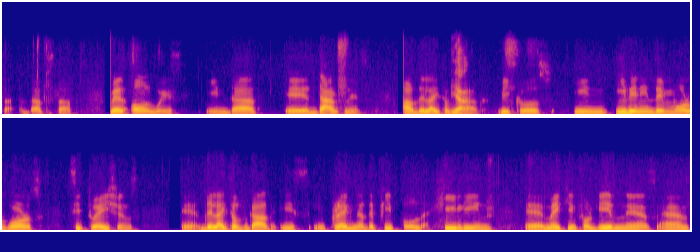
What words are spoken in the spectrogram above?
that stuff. But always in that uh, darkness are the light of yeah. God, because in even in the more worse situations, uh, the light of God is impregnate the people, healing, uh, making forgiveness, and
